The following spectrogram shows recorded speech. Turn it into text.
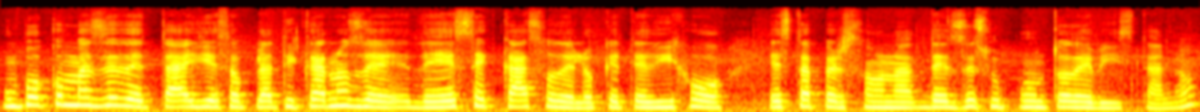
un poco más de detalles o platicarnos de, de ese caso, de lo que te dijo esta persona desde su punto de vista, ¿no?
